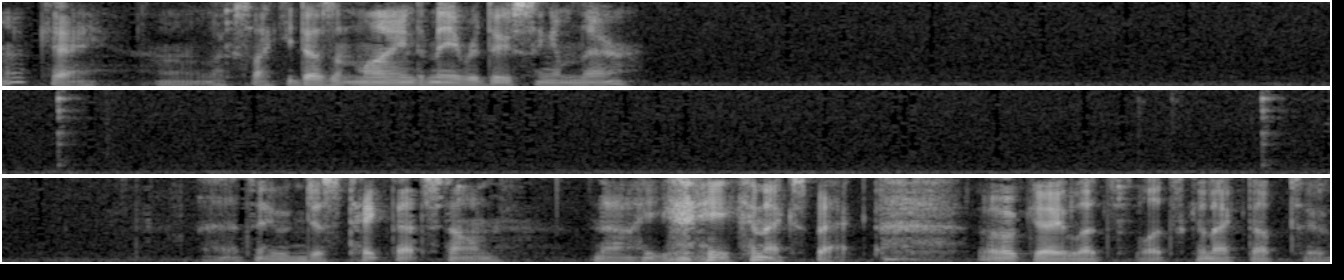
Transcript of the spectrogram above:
Okay, uh, looks like he doesn't mind me reducing him there. Maybe we can just take that stone. Now he, he connects back. Okay, let's let's connect up to.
